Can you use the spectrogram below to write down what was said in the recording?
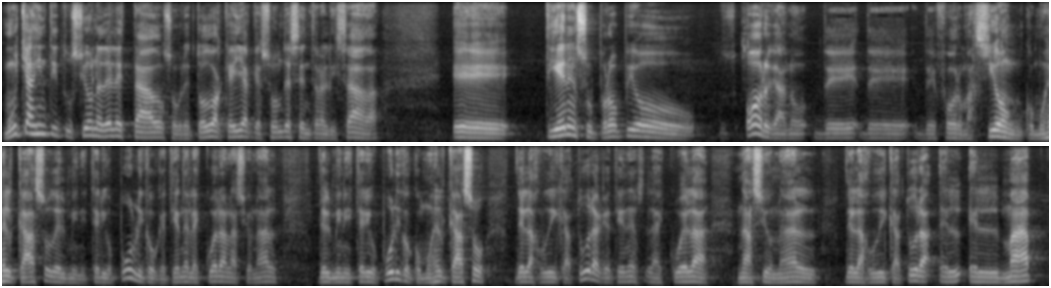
muchas instituciones del Estado, sobre todo aquellas que son descentralizadas, eh, tienen su propio órgano de, de, formación, como es el caso del Ministerio Público, que tiene la Escuela Nacional del Ministerio Público, como es el caso de la Judicatura, que tiene la Escuela Nacional de la Judicatura, el, el MAP,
